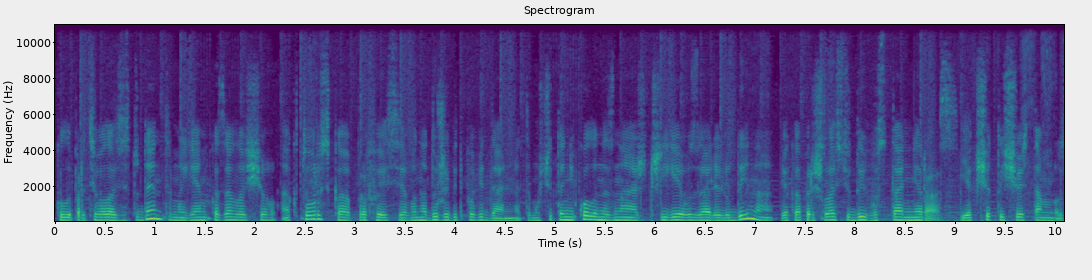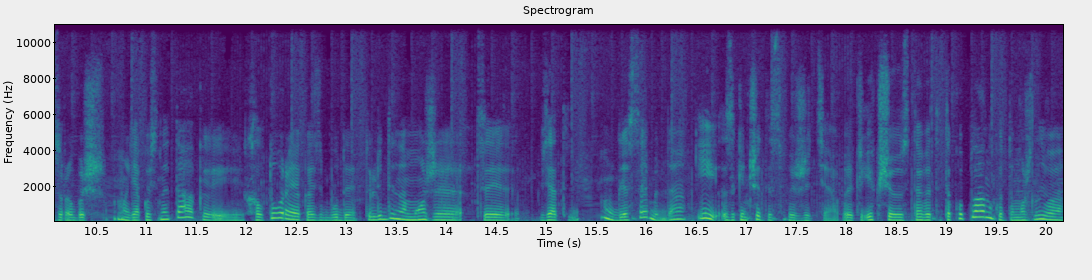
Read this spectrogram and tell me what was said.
коли працювала зі студентами, я їм казала, що акторська професія вона дуже відповідальна, тому що ти ніколи не знаєш, чи є у залі людина, яка прийшла сюди в останній раз. Якщо ти щось там зробиш ну якось не так, і халтура якась буде, то людина може це взяти ну, для себе да, і закінчити своє життя. Якщо ставити таку планку, то можливо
